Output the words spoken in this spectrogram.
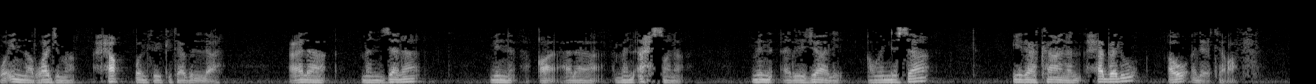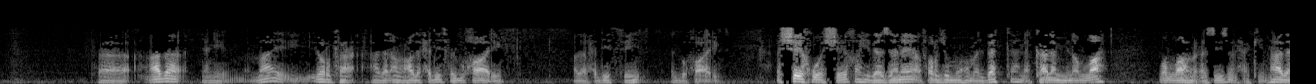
وإن الرجم حق في كتاب الله على من زنى من على من أحصن من الرجال أو النساء إذا كان الحبل أو الاعتراف. فهذا يعني ما يرفع هذا الأمر. هذا الحديث في البخاري. هذا الحديث في البخاري. الشيخ والشيخة إذا زنيا فارجموهما البتة نكالا من الله. والله عزيز حكيم هذا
